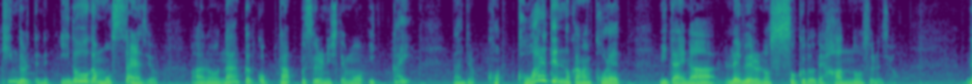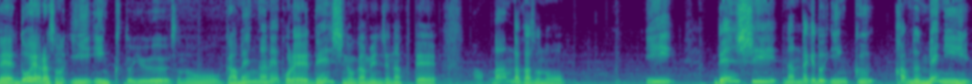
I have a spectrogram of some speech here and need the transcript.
Kindle ってね移動がもっさりなんですよ。あのなんかこうタップするにしても一回何ていうの壊れてんのかなこれみたいなレベルの速度で反応するんですよ。でどうやらその e インクというその画面がねこれ電子の画面じゃなくてなんだかその e 電子なんだけどインクか目に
